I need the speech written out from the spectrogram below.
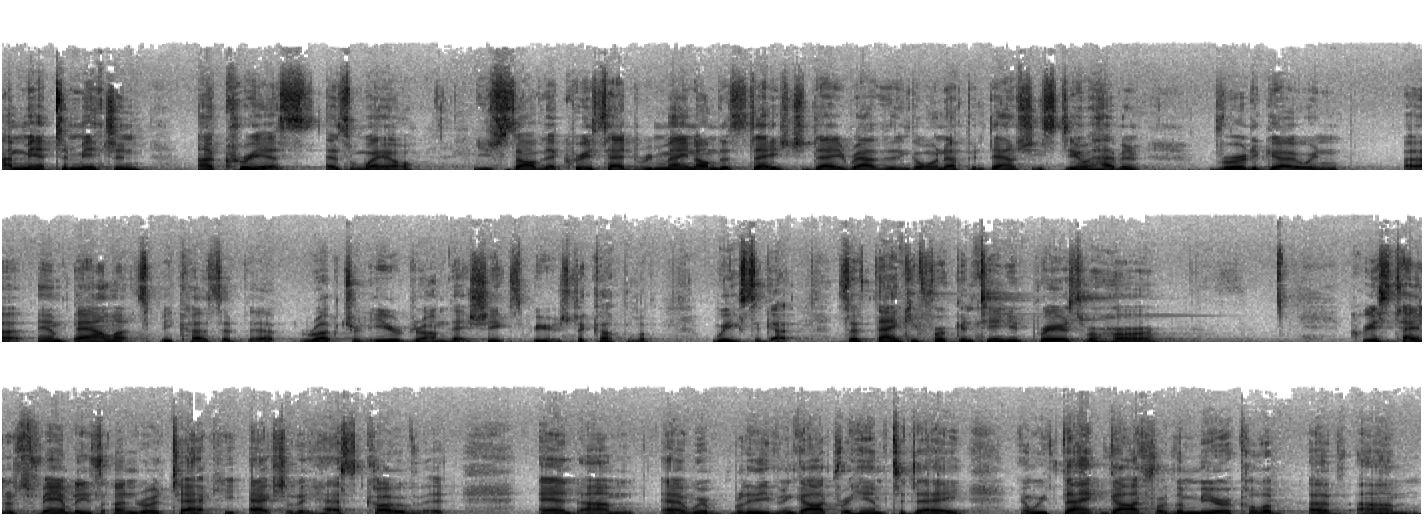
I meant to mention uh, Chris as well. You saw that Chris had to remain on the stage today rather than going up and down. She's still having vertigo and uh, imbalance because of the ruptured eardrum that she experienced a couple of weeks ago. So thank you for continued prayers for her. Chris Taylor's family is under attack. He actually has COVID. And um, uh, we're believing God for him today. And we thank God for the miracle of, of um,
